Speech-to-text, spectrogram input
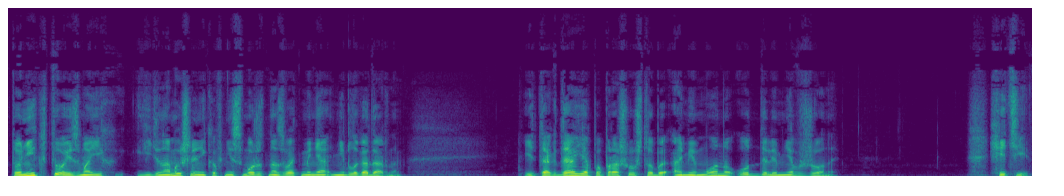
то никто из моих единомышленников не сможет назвать меня неблагодарным. И тогда я попрошу, чтобы Амимону отдали мне в жены. Хити,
